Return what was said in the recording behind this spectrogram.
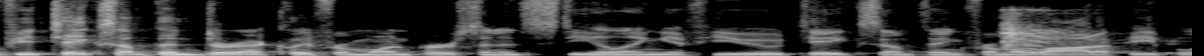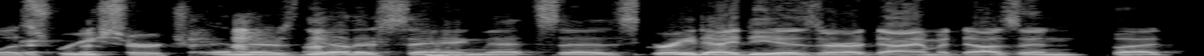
If you take something directly from one person, it's stealing. If you take something from a lot of people, it's research. And there's the other saying that says great ideas are a dime a dozen, but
